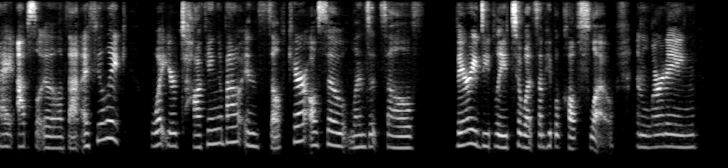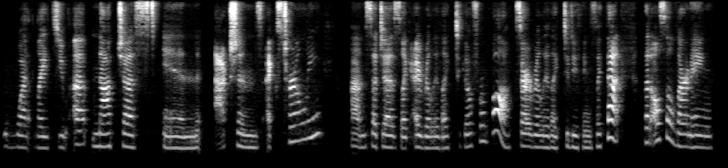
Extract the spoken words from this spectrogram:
I absolutely love that. I feel like what you're talking about in self care also lends itself very deeply to what some people call flow and learning what lights you up, not just in actions externally, um, such as like I really like to go for walks or I really like to do things like that, but also learning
